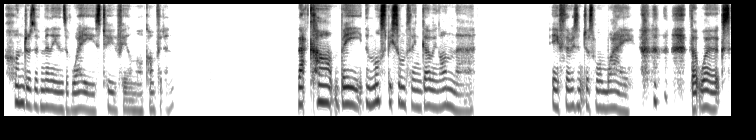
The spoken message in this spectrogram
hundreds of millions of ways to feel more confident. That can't be, there must be something going on there if there isn't just one way that works.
